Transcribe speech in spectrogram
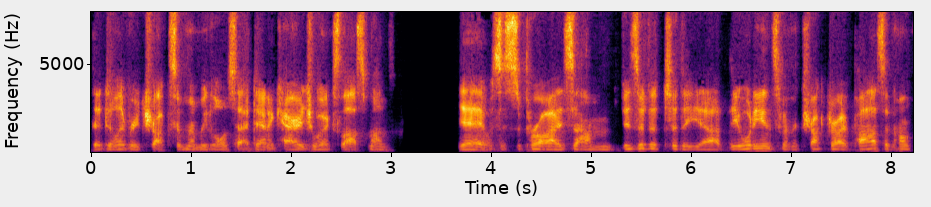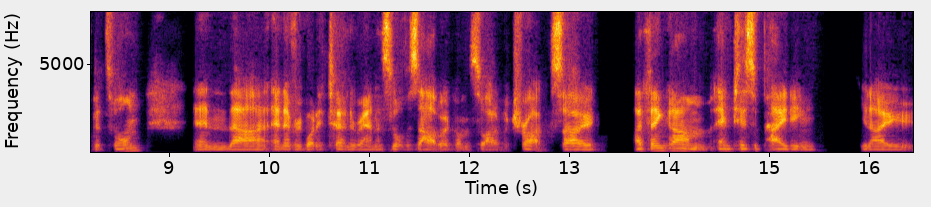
their delivery trucks. And when we launched that down at Carriageworks last month yeah it was a surprise um, visitor to the uh, the audience when the truck drove past and honked its horn and uh, and everybody turned around and saw this artwork on the side of a truck so i think um anticipating you know,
